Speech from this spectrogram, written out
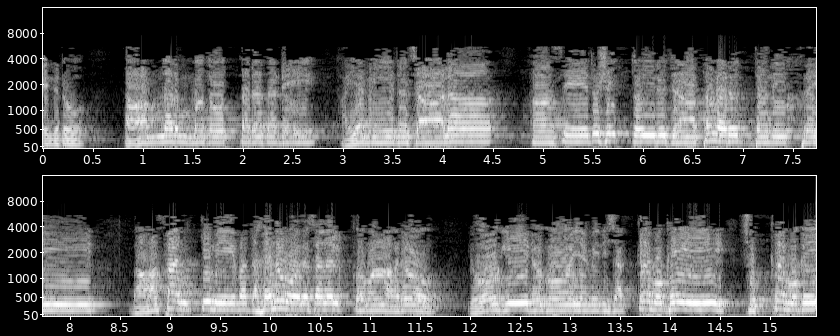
എന്നിട്ടോ താം നർമ്മദോത്തരതടേ അയമേതശാല ഹാസേതുഷിത്വരുജാതവരുദ്ധനേത്രൈ ഭാസാന്തിമേവ ദഹനോലസനൽകുമാരോ യോഗീനുഗോയമിതി ശക്രമുഖേ ശുക്രമുഖേ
